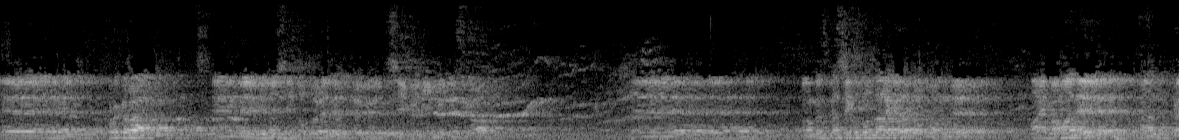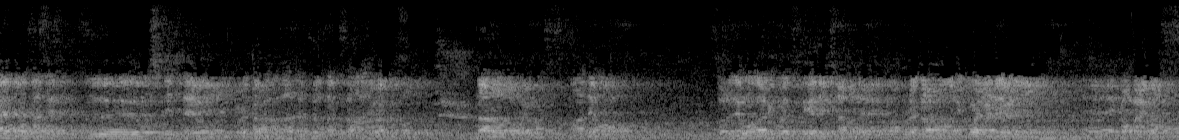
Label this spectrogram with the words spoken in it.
えーここれから、えーベルギーのシートトレーゼンというチームに行くんですが、えーまあ、難しいことだらけだと思うんで、まあ、今まで何回も挫折をしてきたように、これからも挫折をたくさん味わうことだろうと思います。まあ、でも、それでも乗り越え続けてきたので、まあ、これからも乗り越えられるように、えー頑張ります。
